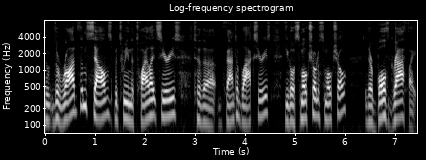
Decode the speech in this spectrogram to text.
The, the rods themselves between the Twilight series to the Vanta Black series, if you go smoke show to smoke show, they're both graphite.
